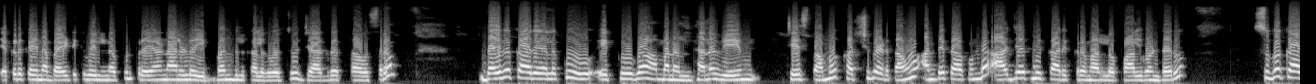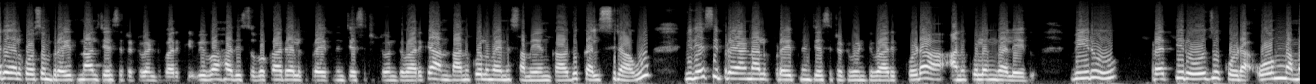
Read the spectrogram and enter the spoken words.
ఎక్కడికైనా బయటికి వెళ్ళినప్పుడు ప్రయాణాలలో ఇబ్బందులు కలగవచ్చు. జాగ్రత్త అవసరం. దైవ కార్యాలకు ఎక్కువగా మనం ధన వ్యయం చేస్తాము ఖర్చు పెడతాము అంతేకాకుండా ఆధ్యాత్మిక కార్యక్రమాల్లో పాల్గొంటారు. శుభకార్యాల కోసం ప్రయత్నాలు చేసేటటువంటి వారికి వివాహాది శుభకార్యాలకు ప్రయత్నం చేసేటటువంటి వారికి అంత అనుకూలమైన సమయం కాదు. కలిసి రావు. విదేశీ ప్రయాణాలకు ప్రయత్నం చేసేటటువంటి వారికి కూడా అనుకూలంగా లేదు. వీరు ప్రతిరోజు కూడా ఓం నమ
